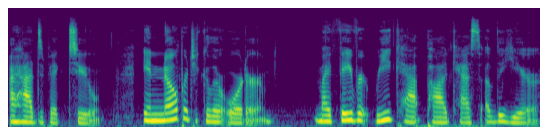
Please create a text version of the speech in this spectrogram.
I had to pick two. In no particular order. My favorite recap podcast of the year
